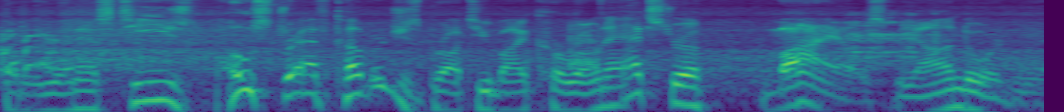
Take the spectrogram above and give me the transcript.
WNST's post draft coverage is brought to you by Corona Extra, miles beyond ordinary.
